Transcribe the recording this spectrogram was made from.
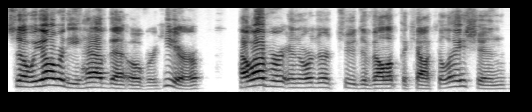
So we already have that over here. However, in order to develop the calculation,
